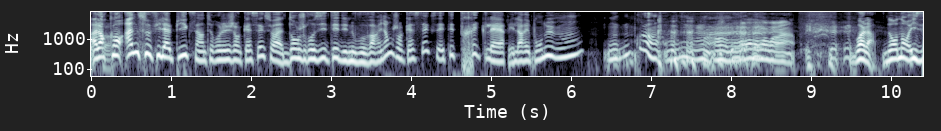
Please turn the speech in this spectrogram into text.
Alors quand Anne-Sophie Lapix a interrogé Jean Castex sur la dangerosité des nouveaux variants, Jean Castex a été très clair. Il a répondu Hmm, voilà. Non, non, il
